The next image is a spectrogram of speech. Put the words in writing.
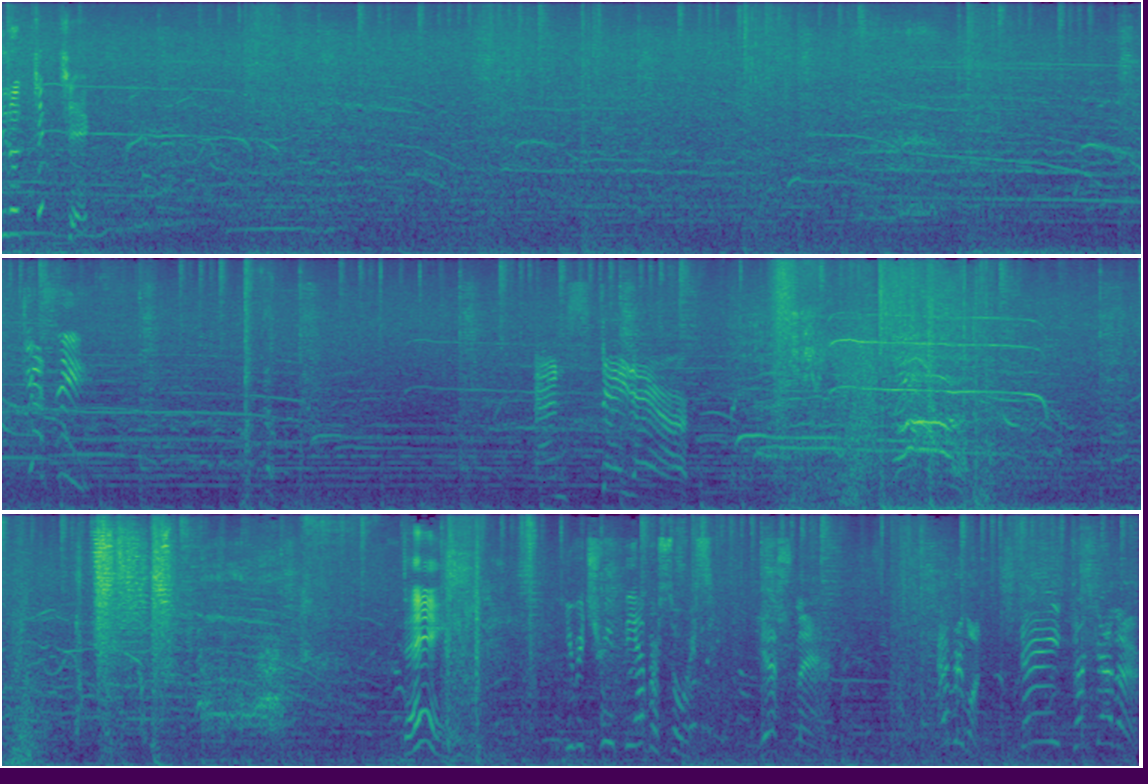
Little chick chick. Retrieved the Eversource. Yes, ma'am. Everyone, stay together!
